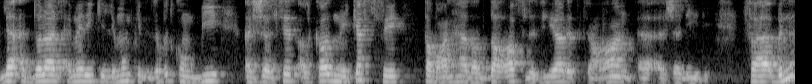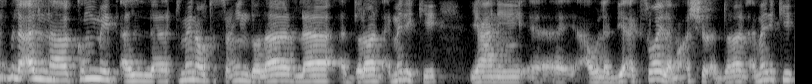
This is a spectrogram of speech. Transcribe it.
للدولار الأمريكي اللي ممكن إذا بدكم بالجلسات القادمة يكفي طبعا هذا الضعف لزيارة قاعان آه، جديدة. فبالنسبة لنا قمة ال 98 دولار للدولار الأمريكي يعني آه، أو لل DXY لمؤشر الدولار الأمريكي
